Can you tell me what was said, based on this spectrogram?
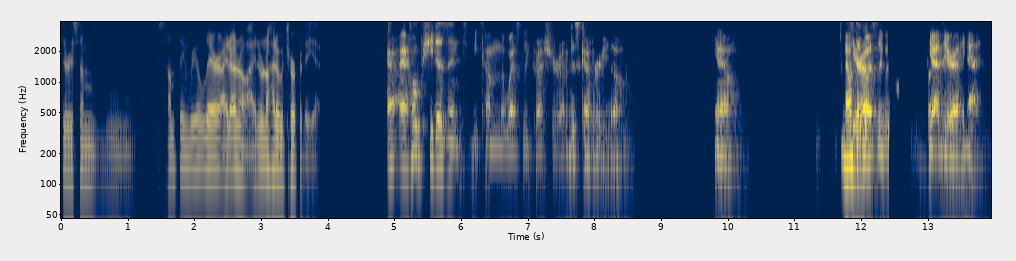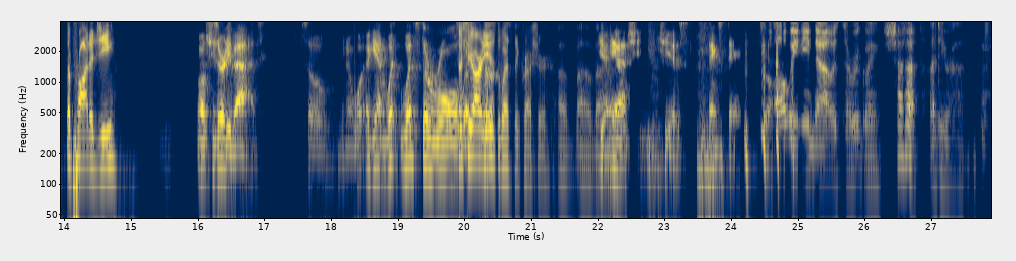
there's some something real there. I don't know. I don't know how to interpret it yet. I, I hope she doesn't become the Wesley Crusher of Discovery, though. You know, not Adira? that Wesley was. Yeah, Dira. Yeah. The prodigy. Well, she's already that. So you know, what, again, what what's the role? So she already her? is the Wesley Crusher of of. Uh, Yeah, yeah, she she is. Thanks, Dave. So all we need now is Taru going, "Shut up, Adira."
